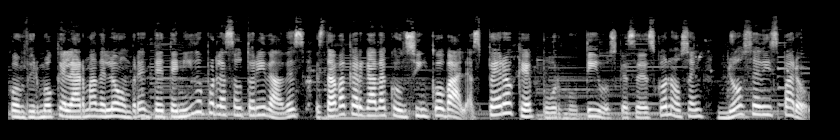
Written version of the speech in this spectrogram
confirmó que el arma del hombre, detenido por las autoridades, estaba cargada con cinco balas, pero que, por motivos que se desconocen, no se disparó.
